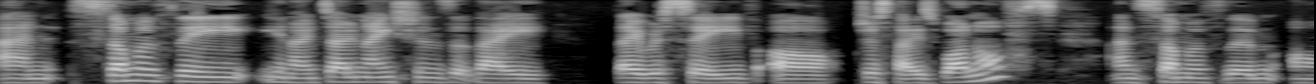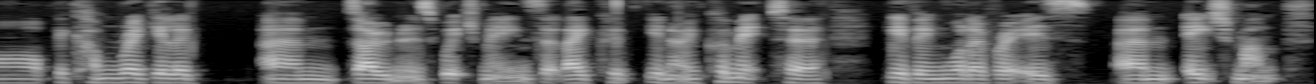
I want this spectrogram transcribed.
and some of the, you know, donations that they they receive are just those one-offs, and some of them are become regular um, donors, which means that they could, you know, commit to giving whatever it is um, each month,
